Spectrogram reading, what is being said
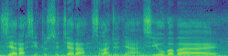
ziarah situs sejarah selanjutnya. See you, bye bye.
